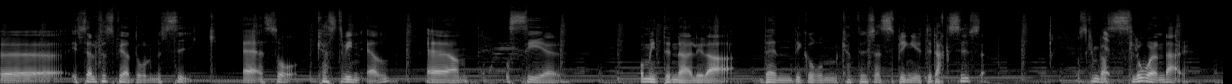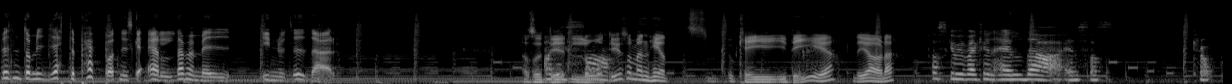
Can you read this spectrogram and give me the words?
eh, istället för att spela dålig musik, eh, så kastar vi in eld eh, och ser om inte den där lilla Wendigon kan typ springa ut i dagsljuset. Och så kan vi bara slå den där. Vet inte om jag är jättepepp på att ni ska elda med mig inuti där. Alltså det, det låter ju som en helt okej idé. Det gör det. Fast ska vi verkligen elda Elsas kropp?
